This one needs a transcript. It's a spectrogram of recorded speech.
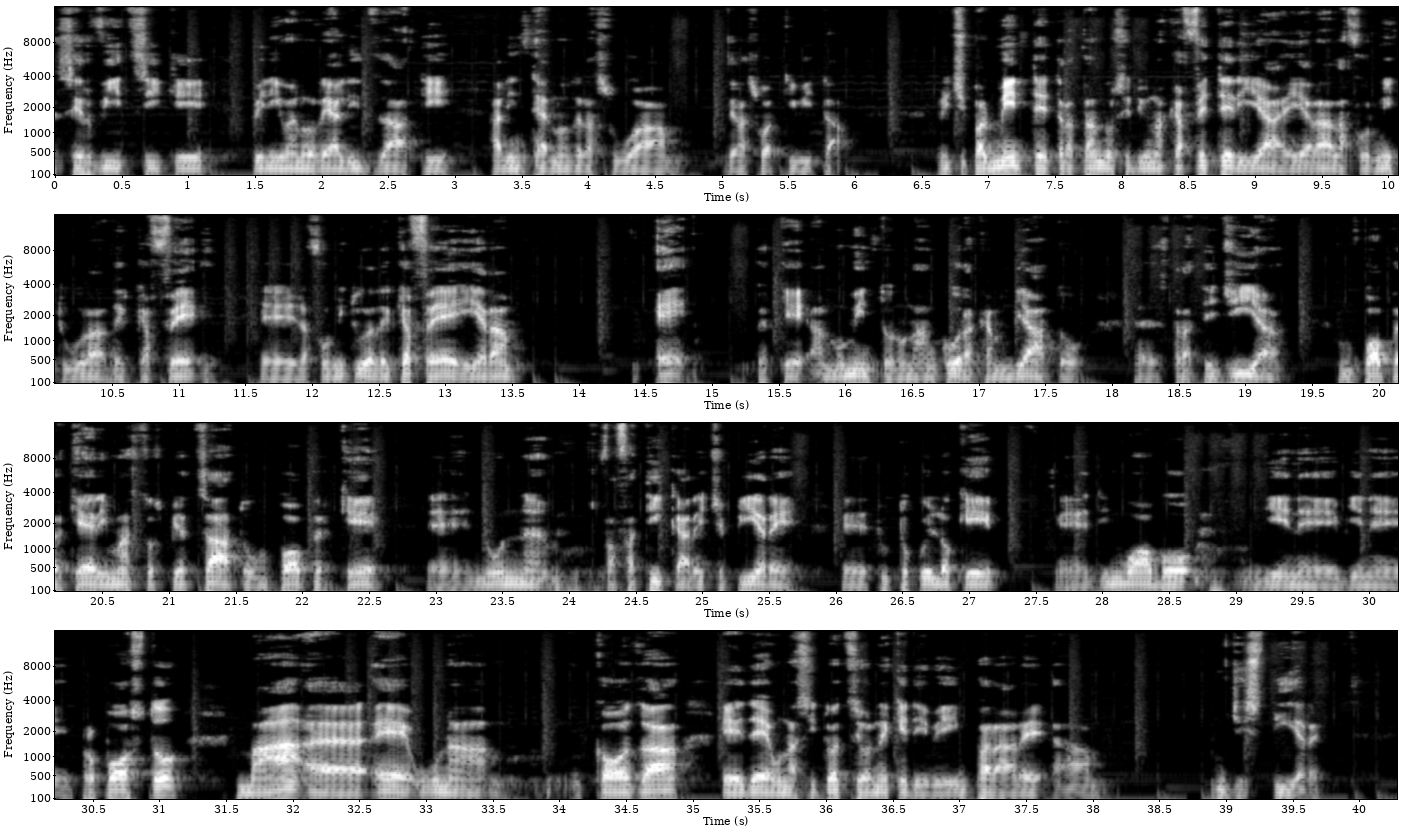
servizi che venivano realizzati all'interno della sua, della sua attività. Principalmente trattandosi di una caffetteria era la fornitura del caffè. Eh, la fornitura del caffè era è perché al momento non ha ancora cambiato eh, strategia, un po' perché è rimasto spiazzato, un po' perché eh, non fa fatica a recepire eh, tutto quello che eh, di nuovo viene, viene proposto, ma eh, è una cosa ed è una situazione che deve imparare a gestire.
